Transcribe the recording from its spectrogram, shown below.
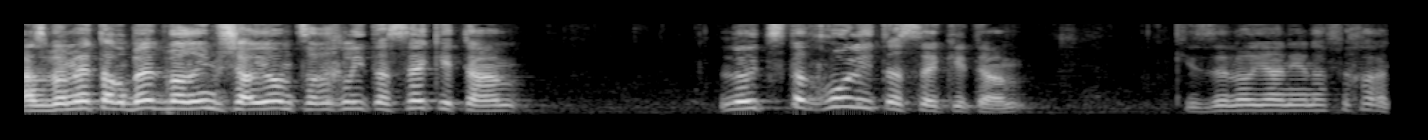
אז באמת הרבה דברים שהיום צריך להתעסק איתם, לא יצטרכו להתעסק איתם, כי זה לא יעניין אף אחד.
